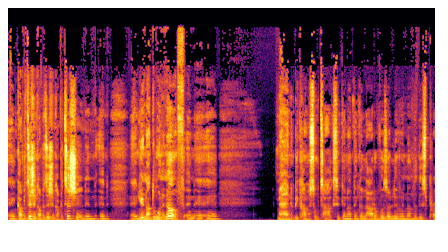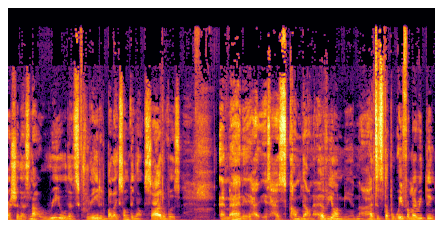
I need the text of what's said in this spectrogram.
and competition, competition, competition and and and you're not doing enough and and, and man, it becomes so toxic. And I think a lot of us are living under this pressure that's not real, that's created by like something outside of us. And man, it, it has come down heavy on me. And I had to step away from everything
